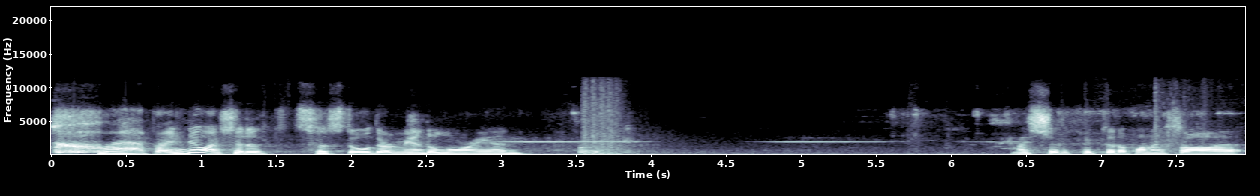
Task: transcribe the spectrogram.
Crap! I knew I should have stole their Mandalorian. I should have picked it up when I saw it.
